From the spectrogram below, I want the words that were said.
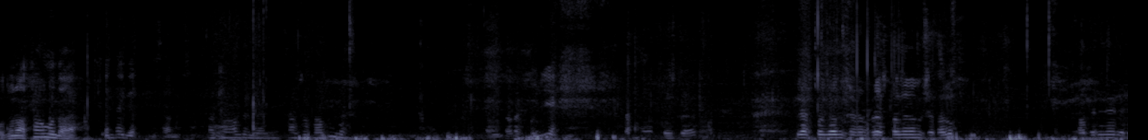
Odun atak mı daha? Ben de gittim sanırsam. Zaten aldım yani. Samsat aldım da. Sana koyacak. Közde. Biraz közlemiş atalım. Biraz közlemiş atalım. Tadını verin.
